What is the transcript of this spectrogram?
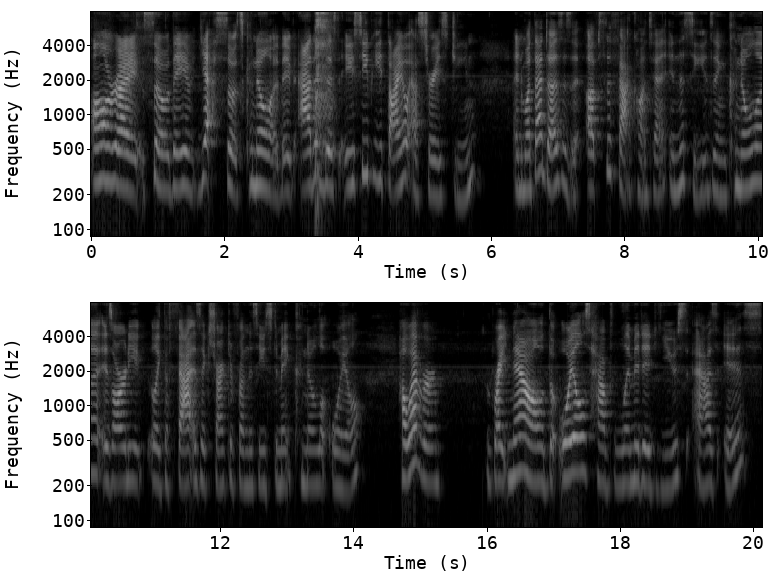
All right, so they've yes, so it's canola. They've added this ACP thioesterase gene, and what that does is it ups the fat content in the seeds. And canola is already like the fat is extracted from the seeds to make canola oil. However, right now the oils have limited use as is.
